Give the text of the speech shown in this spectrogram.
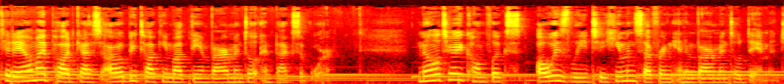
Today on my podcast, I will be talking about the environmental impacts of war. Military conflicts always lead to human suffering and environmental damage.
